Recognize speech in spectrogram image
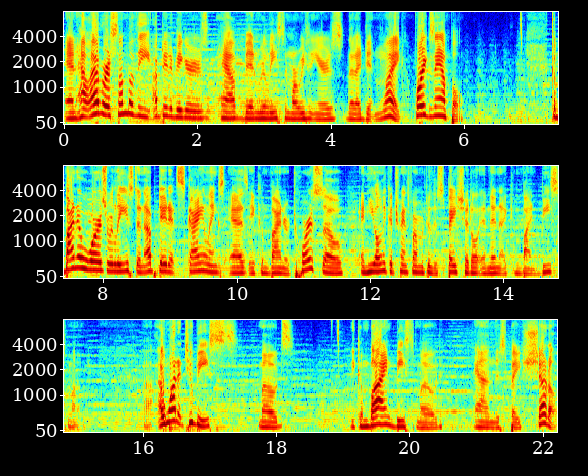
And however, some of the updated figures have been released in more recent years that I didn't like. For example, Combiner Wars released an updated Sky Lynx as a combiner torso, and he only could transform into the space shuttle and then a combined beast mode. Uh, I wanted two beasts modes the combined beast mode and the space shuttle.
